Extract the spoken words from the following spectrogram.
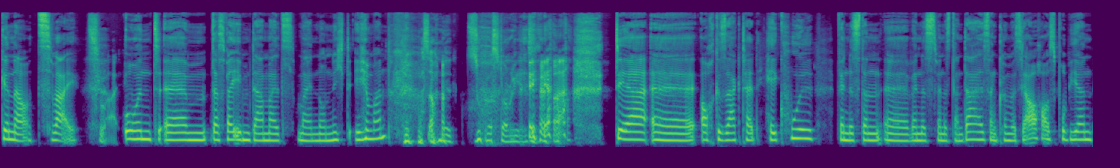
genau, zwei. Zwei. Und ähm, das war eben damals mein noch nicht Ehemann. Was auch eine super Story ist. ja, der äh, auch gesagt hat, hey cool, wenn das dann, äh, wenn das, wenn das dann da ist, dann können wir es ja auch ausprobieren.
